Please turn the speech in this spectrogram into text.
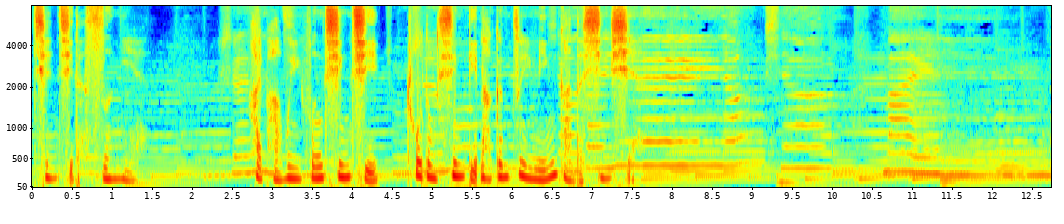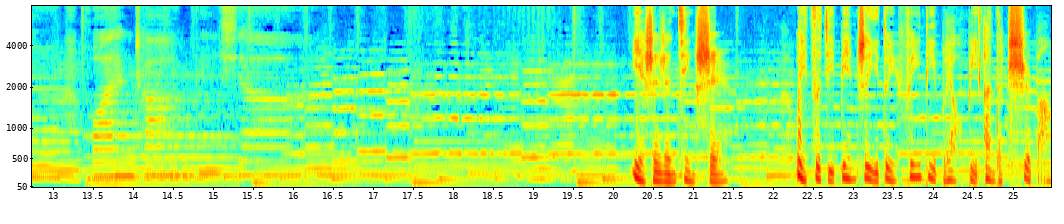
牵起的思念，害怕微风轻起，触动心底那根最敏感的心弦。夜深人静时，为自己编织一对飞抵不了彼岸的翅膀，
